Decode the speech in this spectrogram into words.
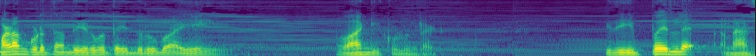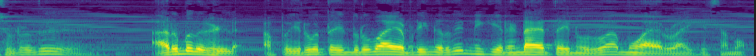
மடம் கொடுத்த அந்த இருபத்தைந்து ரூபாயை வாங்கி கொள்கிறாள். இது இப்போ இல்லை. நான் சொல்கிறது அறுபதுகளில். அப்போ இருபத்தைந்து ரூபாய் அப்படிங்கிறது இன்னைக்கு ரெண்டாயிரத்து ஐநூறுரூவா மூவாயிரம் ரூபாய்க்கு சமம்.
